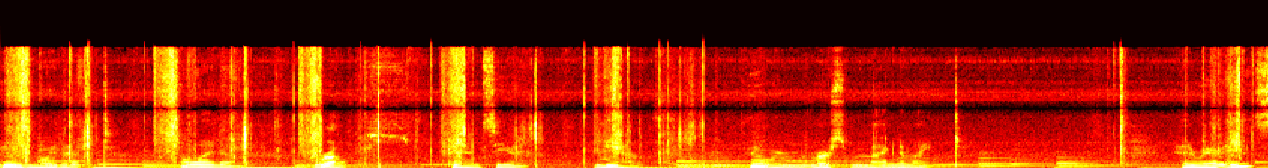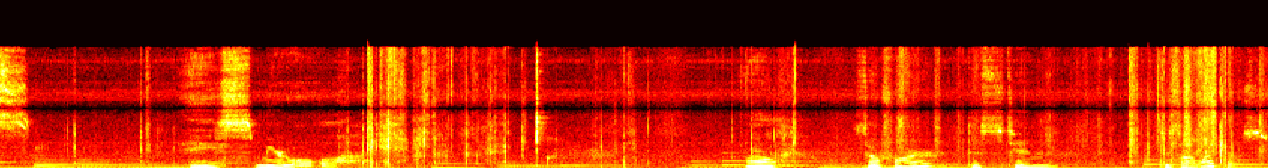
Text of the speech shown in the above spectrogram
Who enjoy that? Selena, Ralts, Pansear, yeah. Ooh, Reverse Magnemite. And where is a Smeargle? Well, so far, this tin does not like us.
